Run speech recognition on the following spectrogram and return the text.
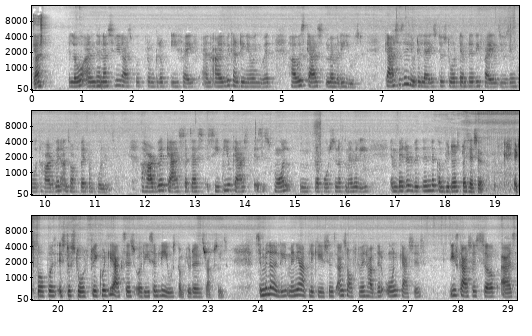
Cache Hello, I'm Dhanasri Rajput from Group E5 and I'll be continuing with how is cache memory used. Caches are utilized to store temporary files using both hardware and software components. A hardware cache such as CPU cache is a small mm, proportion of memory embedded within the computer's processor. Its purpose is to store frequently accessed or recently used computer instructions. Similarly, many applications and software have their own caches. These caches serve as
